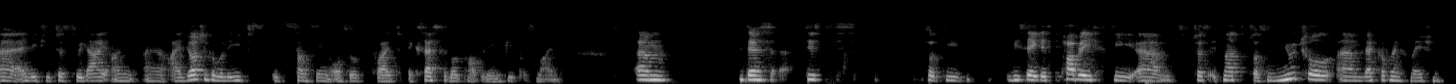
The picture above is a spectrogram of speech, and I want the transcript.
Uh, and if you just rely on uh, ideological beliefs, it's something also quite accessible probably in people's mind. Um, there's this, so the, we say this probably the um, just it's not just a neutral um, lack of information.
